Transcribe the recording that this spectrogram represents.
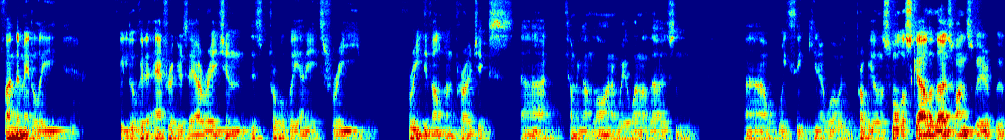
fundamentally, if we look at Africa as our region, there's probably only three development projects uh, coming online, and we're one of those. And uh, we think, you know while well, we're probably on a smaller scale of those ones. We're we're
